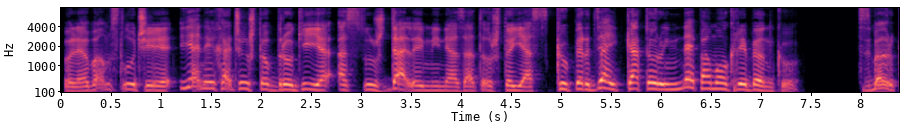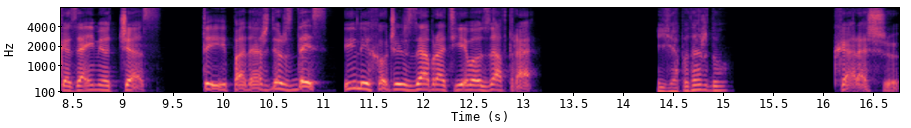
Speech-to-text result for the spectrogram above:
В любом случае, я не хочу, чтобы другие осуждали меня за то, что я скупердяй, который не помог ребенку. Сборка займет час. Ты подождешь здесь или хочешь забрать его завтра? Я подожду. Хорошо.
